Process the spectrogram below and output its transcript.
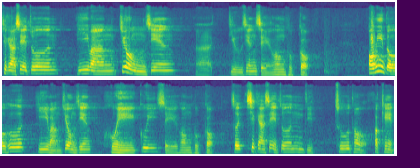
释迦世尊希望众生啊求生西方佛国，阿弥陀佛希望众生回归西方佛国，所以释迦世尊伫出土发现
